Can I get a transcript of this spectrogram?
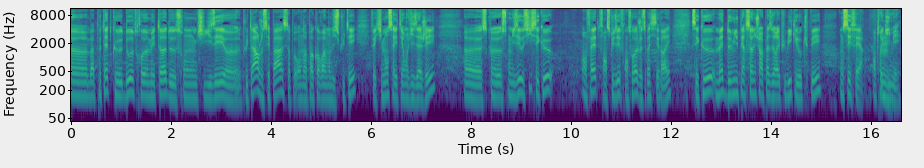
Euh, bah, Peut-être que d'autres méthodes seront utilisées euh, plus tard, je sais pas, ça on n'a pas encore vraiment discuté. Effectivement, ça a été envisagé. Euh, ce qu'on disait aussi, c'est que, en fait, enfin ce que disait François, je ne sais pas si c'est vrai, c'est que mettre 2000 personnes sur la place de la République et l'occuper, on sait faire, entre Hmm. guillemets.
